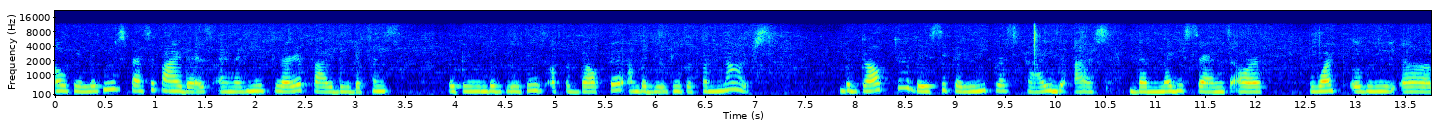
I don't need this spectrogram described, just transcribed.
Okay, let me specify this and let me clarify the difference between the duties of a doctor and the duties of a nurse. The doctor basically prescribed us the medicines or what we, uh,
